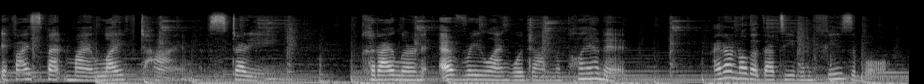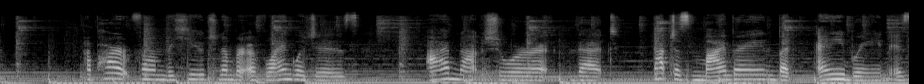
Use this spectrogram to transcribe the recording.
If I spent my lifetime studying, could I learn every language on the planet? I don't know that that's even feasible. Apart from the huge number of languages, I'm not sure that not just my brain, but any brain is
